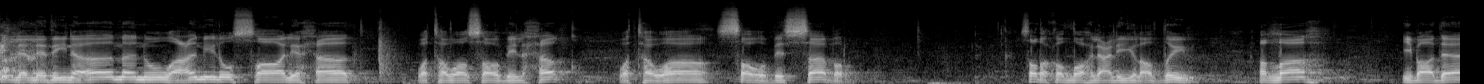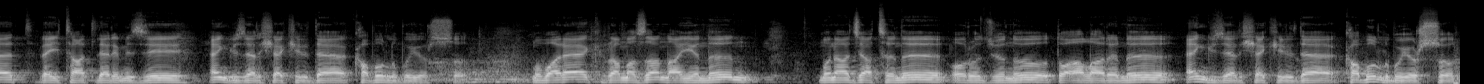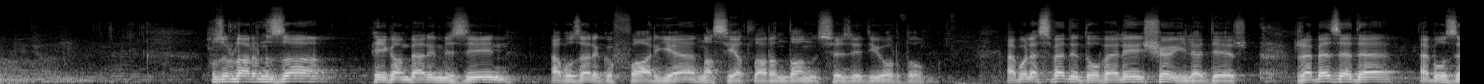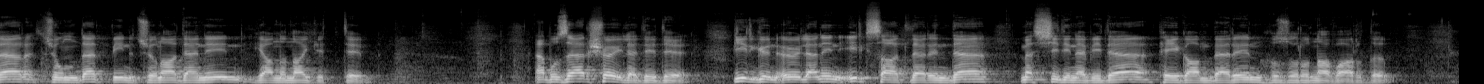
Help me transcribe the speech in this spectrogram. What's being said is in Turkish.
إلا الذين آمنوا وعملوا الصالحات وتواصوا بالحق وتواصوا بالصبر صدق الله العلي العظيم Allah ibadet ve itaatlerimizi en güzel şekilde kabul buyursun. Mübarek Ramazan ayının münacatını, orucunu, dualarını en güzel şekilde kabul buyursun. Huzurlarınıza Peygamberimizin Ebu Zer Gıffariye nasihatlarından söz ediyordum. Ebu Esved Doveli şöyledir. Rebeze'de Ebu Zer Cundet bin Cunade'nin yanına gittim. Ebu Zer şöyle dedi. Bir gün öğlenin ilk saatlerinde Mescid-i Nebi'de peygamberin huzuruna vardım.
